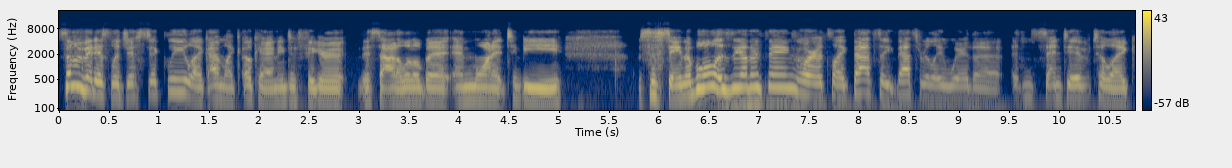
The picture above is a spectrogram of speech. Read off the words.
some of it is logistically like i'm like okay i need to figure this out a little bit and want it to be sustainable is the other thing where it's like that's like that's really where the incentive to like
